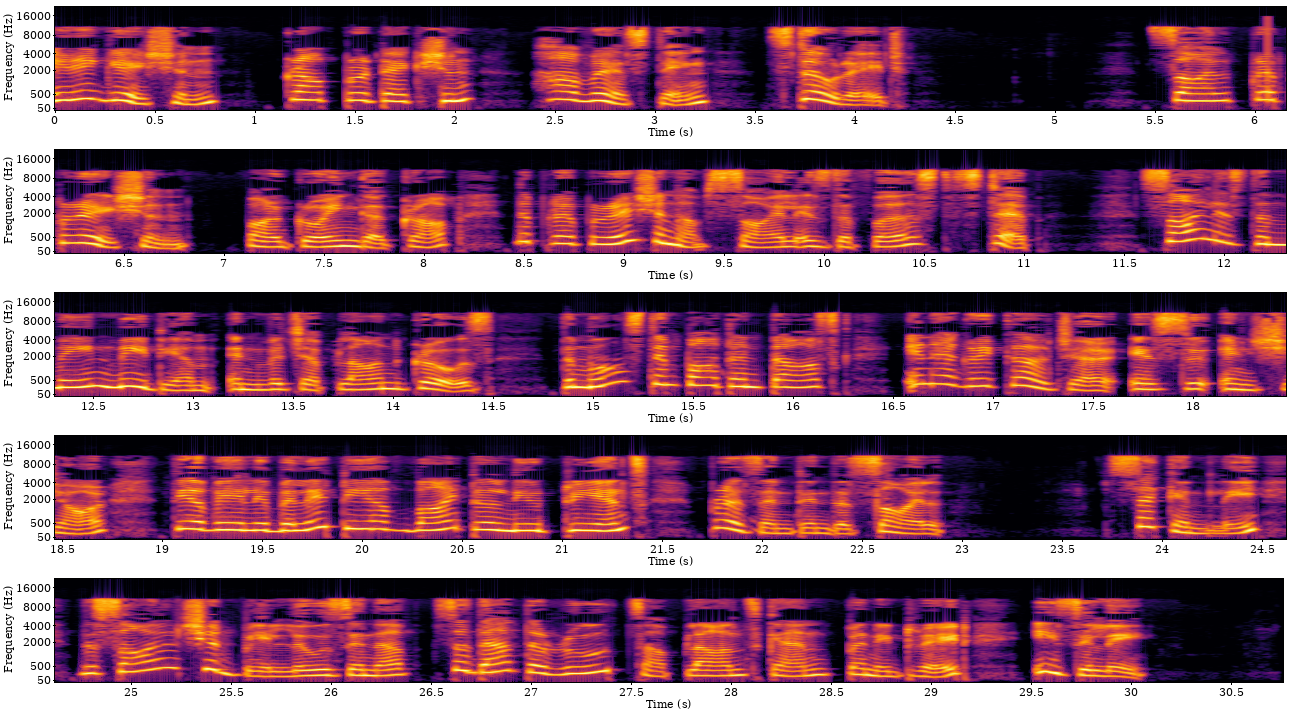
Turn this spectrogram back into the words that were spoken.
irrigation, crop protection, harvesting, storage. Soil preparation. For growing a crop, the preparation of soil is the first step. Soil is the main medium in which a plant grows. The most important task in agriculture is to ensure the availability of vital nutrients present in the soil. Secondly, the soil should be loose enough so that the roots of plants can penetrate easily.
